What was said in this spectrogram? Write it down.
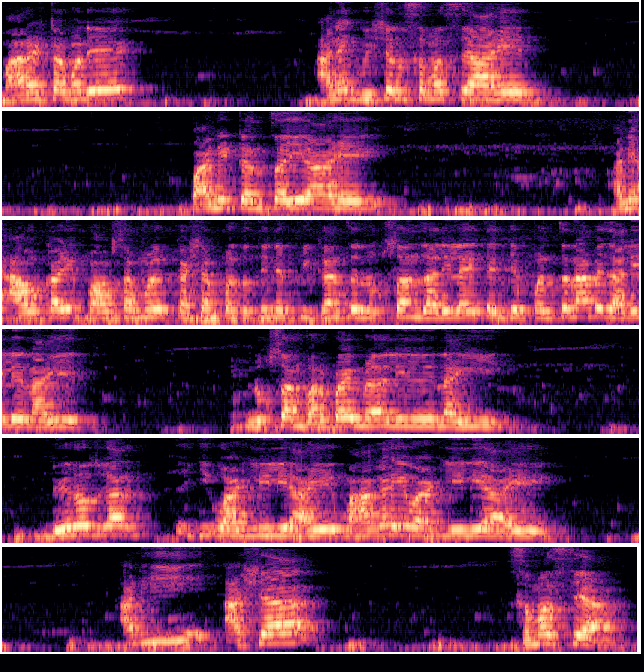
महाराष्ट्रामध्ये अनेक भीषण समस्या आहेत. पाणी टंचाई आहे. आणि अवकाळी पावसामुळे कशा पद्धतीने पिकांचं नुकसान झालेलं आहे त्यांचे पंचनामे झालेले नाहीत. नुकसान भरपाई मिळालेली नाही. बेरोजगार जी वाढलेली आहे महागाई वाढलेली आहे. आणि अशा समस्या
